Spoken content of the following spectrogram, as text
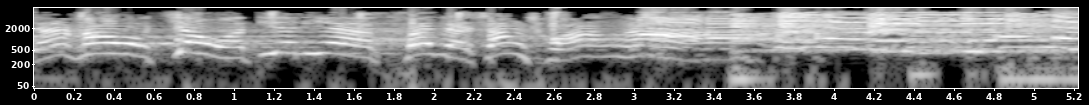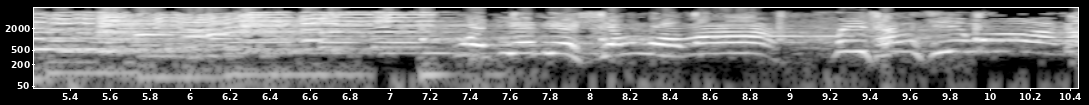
然后叫我爹爹快点上床啊！我爹爹想我妈非常寂寞呢。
